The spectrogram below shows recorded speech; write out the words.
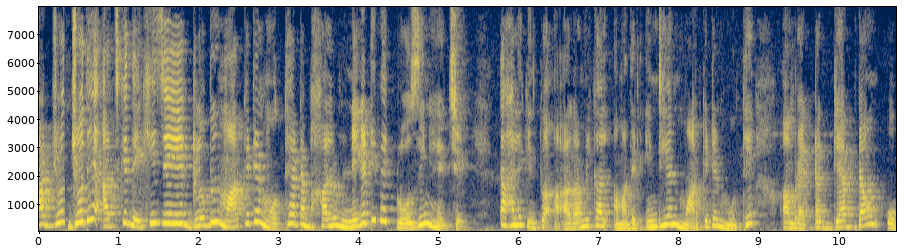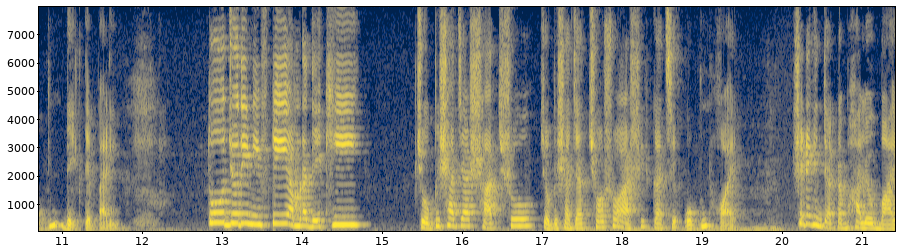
আর যদি আজকে দেখি যে গ্লোবাল মার্কেটের মধ্যে একটা ভালো নেগেটিভে ক্লোজিং হয়েছে, তাহলে কিন্তু আগামীকাল আমাদের ইন্ডিয়ান মার্কেটের মধ্যে আমরা একটা গ্যাপ ডাউন ওপেন দেখতে পারি। তো যদি নিফটি আমরা দেখি চব্বিশ হাজার সাতশো, চব্বিশ হাজার ছশো আশির কাছে ওপেন হয়, সেটা কিন্তু একটা ভালো বাই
